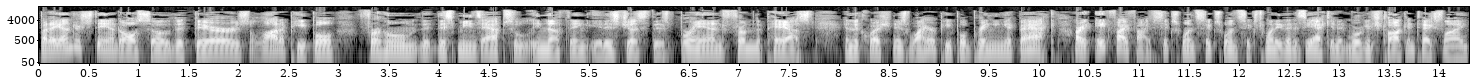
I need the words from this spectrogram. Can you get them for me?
But I understand also that there's a lot of people for whom th- this means absolutely nothing. It is just this brand from the past. And the question is, why are people bringing it back? All right, 855 616 1620. That is the Accunet Mortgage talk and text line.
